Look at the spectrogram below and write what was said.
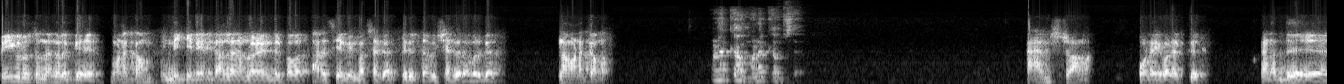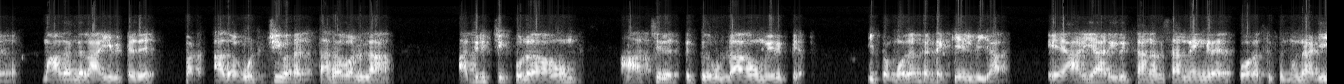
பேகுரு சொந்தங்களுக்கு வணக்கம். இன்னைக்கு நேர்காணல நம்மளோட இருந்திருப்பவர் அரசியல் விமர்சகர் திரு ரவிசங்கர் அவர்கள். நான் வணக்கம். வணக்கம் வணக்கம் சார் ஆம்ஸ்ட்ராங் கொலை வழக்கு நடந்து மாதங்கள் ஆகிவிட்டது. பட் அதை ஒற்றி வர தகவல்லாம் அதிர்ச்சிக்குள்ளாகவும் ஆச்சரியத்துக்கு உள்ளாகவும் இருக்கு. இப்ப முதல் கட்ட கேள்வியா யார் யார் இருக்காங்க விசாரணைங்கிற போறதுக்கு முன்னாடி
